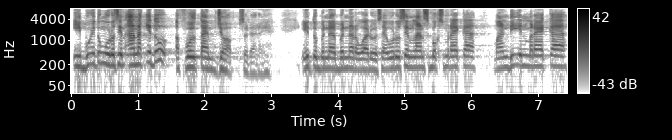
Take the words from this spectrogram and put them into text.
Ibu itu ngurusin anak itu a full time job saudara ya. Itu benar-benar waduh saya urusin lunchbox mereka, mandiin mereka,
